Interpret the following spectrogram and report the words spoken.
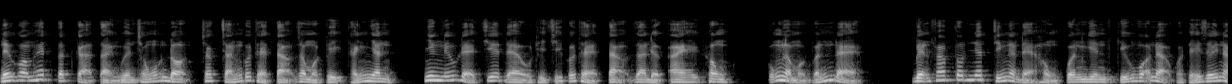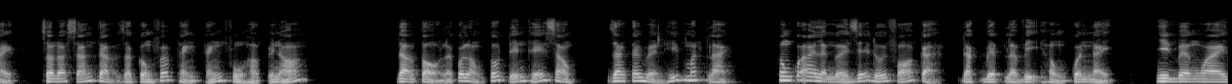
Nếu gom hết tất cả tài nguyên trong hỗn độn, chắc chắn có thể tạo ra một vị thánh nhân, nhưng nếu để chia đều thì chỉ có thể tạo ra được ai hay không, cũng là một vấn đề. Biện pháp tốt nhất chính là để Hồng Quân nghiên cứu võ đạo của thế giới này, sau đó sáng tạo ra công pháp thành thánh phù hợp với nó. Đạo tổ lại có lòng tốt đến thế sao? Giang Thái Huyền híp mắt lại. Không có ai là người dễ đối phó cả, đặc biệt là vị Hồng Quân này. Nhìn bề ngoài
